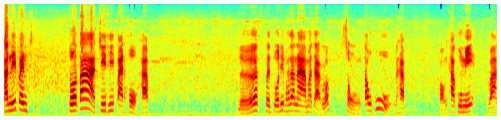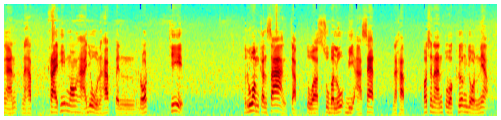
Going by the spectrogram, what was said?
คันนี้เป็น Toyota GT86 ครับ หรือเป็นตัวที่พัฒนามาจากรถส่งเต้าหู้นะครับ ของทาคุมิว่างั้นนะครับ ใครที่มองหาอยู่นะครับ เป็นรถที่ร่วมกันสร้างกับตัว Subaru BRZ นะครับ เพราะฉะนั้นตัวเครื่องยนต์เนี่ยโห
